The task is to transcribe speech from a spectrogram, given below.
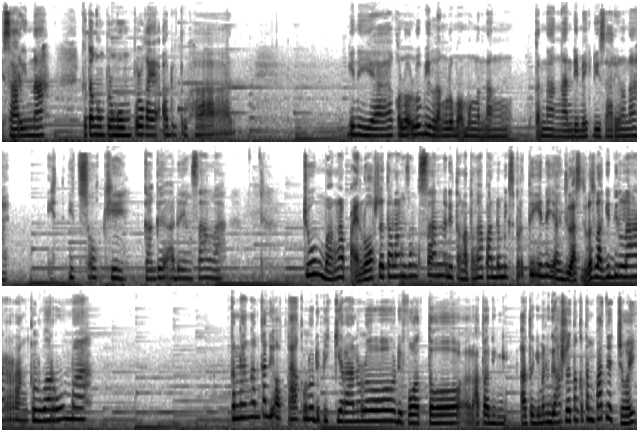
Sarinah. Kita ngumpul-ngumpul kayak aduh Tuhan. Gini ya kalau lu bilang lu mau mengenang kenangan di McD Sarinah it, it's okay kagak ada yang salah. Cuma ngapain lu harus datang langsung ke sana di tengah-tengah pandemik seperti ini? Yang jelas-jelas lagi dilarang keluar rumah. Kenangan kan di otak lo di pikiran lo di foto atau di atau gimana nggak harus datang ke tempatnya coy.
